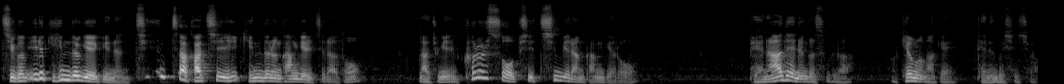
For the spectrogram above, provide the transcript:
지금 이렇게 힘들게 여기는 진짜 같이 힘드는 관계일지라도 나중에는 그럴 수 없이 친밀한 관계로 변화되는 것을 우리가 경험하게 되는 것이죠.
